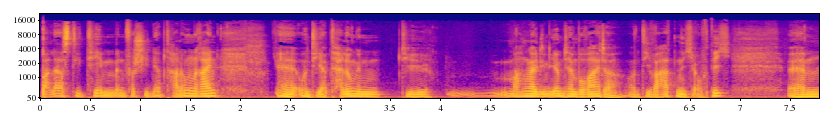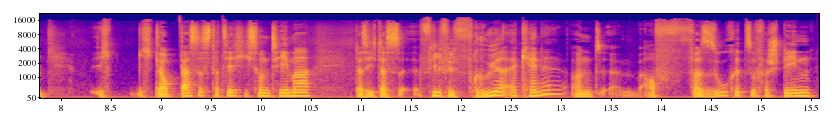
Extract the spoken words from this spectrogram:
ballerst die Themen in verschiedene Abteilungen rein äh, und die Abteilungen, die machen halt in ihrem Tempo weiter und die warten nicht auf dich. Ähm, ich ich glaube, das ist tatsächlich so ein Thema, dass ich das viel, viel früher erkenne und ähm, auch versuche zu verstehen,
